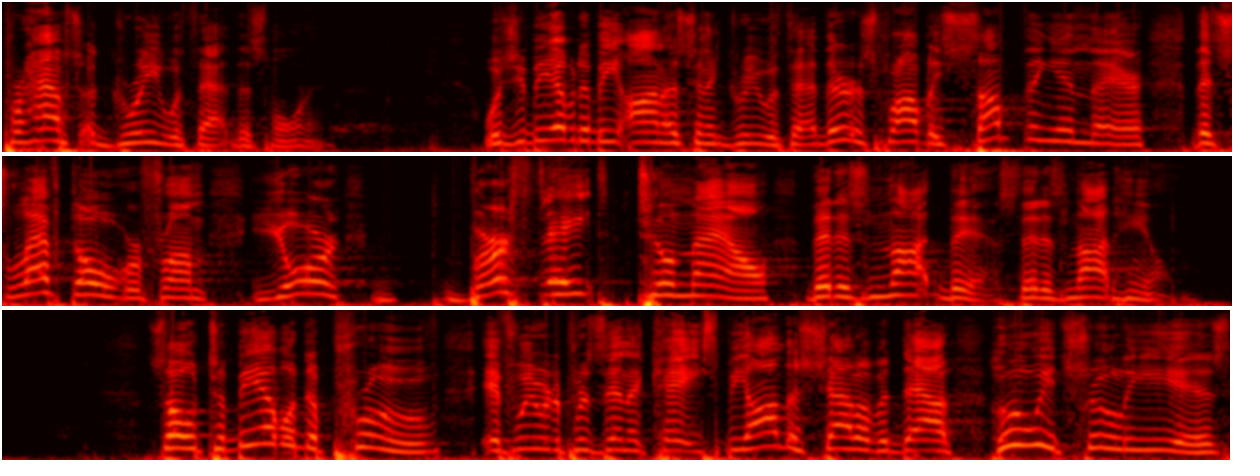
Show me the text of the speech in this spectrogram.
perhaps agree with that this morning? Would you be able to be honest and agree with that? There is probably something in there that's left over from your birth date till now that is not this, that is not Him. So, to be able to prove, if we were to present a case, beyond the shadow of a doubt, who he truly is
